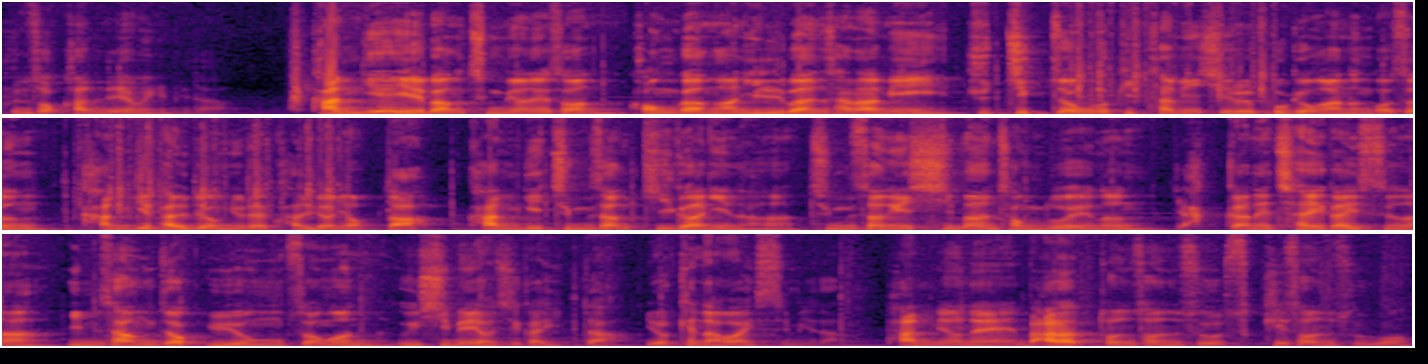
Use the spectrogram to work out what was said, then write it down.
분석한 내용입니다. 감기의 예방 측면에선 건강한 일반 사람이 규칙적으로 비타민C를 복용하는 것은 감기 발병률에 관련이 없다. 감기 증상 기간이나 증상의 심한 정도에는 약간의 차이가 있으나 임상적 유용성은 의심의 여지가 있다. 이렇게 나와 있습니다. 반면에 마라톤 선수, 스키 선수,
